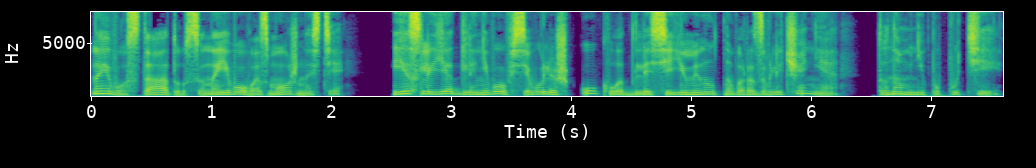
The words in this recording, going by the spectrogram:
на его статус и на его возможности. Если я для него всего лишь кукла для сиюминутного развлечения, то нам не по пути.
